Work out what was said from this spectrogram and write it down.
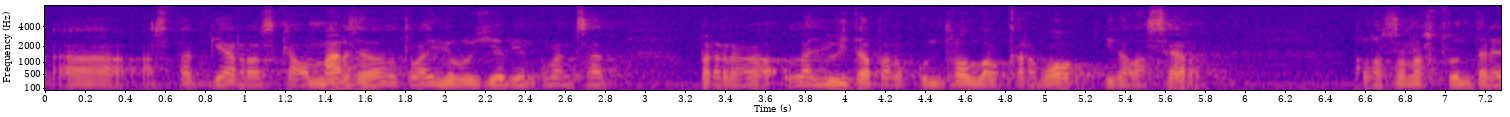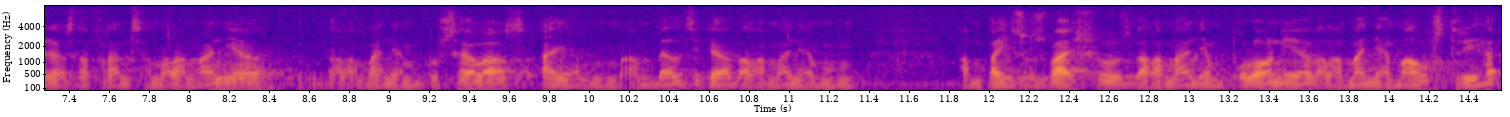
eh, estat guerres que al marge de tota la ideologia havien començat per la lluita per al control del carbó i de l'acer a les zones frontereres de França amb Alemanya, d'Alemanya amb Brussel·les, ai, amb, amb Bèlgica, d'Alemanya amb, amb Països Baixos, d'Alemanya amb Polònia, d'Alemanya amb Àustria,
